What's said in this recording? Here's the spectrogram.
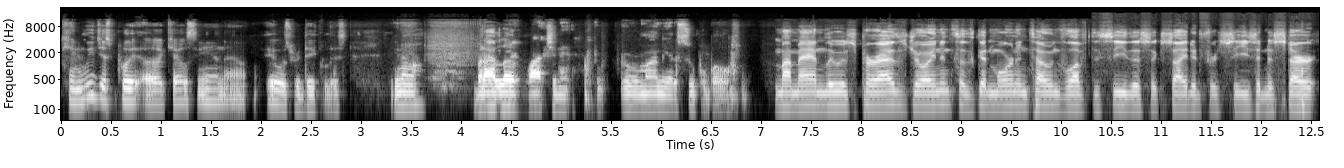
can we just put uh Kelce in now? It was ridiculous, you know. But I love watching it. It remind me of the Super Bowl. My man Luis Perez joining says, Good morning, Tones. Love to see this. Excited for season to start,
